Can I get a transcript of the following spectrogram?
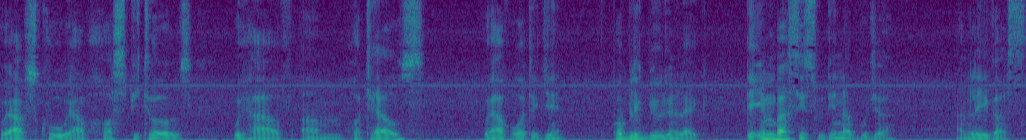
We have school we have hospitals we have um, hotels. We have what again? Public building like the embassies within abuja and lagos.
